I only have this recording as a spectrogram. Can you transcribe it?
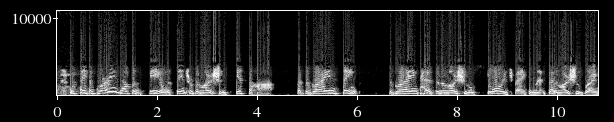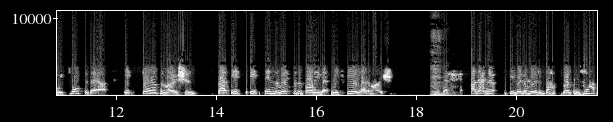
Well, see, the brain doesn't feel. The center of emotions is the heart, but the brain thinks. The brain has an emotional storage bank, and that's that emotional brain we've talked about. It stores emotion, but it, it's in the rest of the body that we feel that emotion. Mm. Okay. I don't know if you've ever heard of the broken heart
